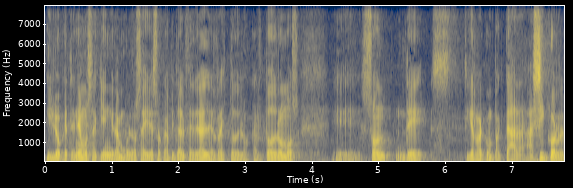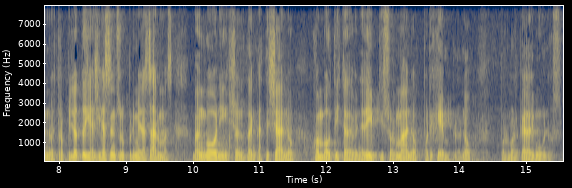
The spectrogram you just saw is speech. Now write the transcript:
y lo que tenemos aquí en Gran Buenos Aires o Capital Federal, el resto de los cartódromos eh, son de tierra compactada. Allí corren nuestros pilotos y allí hacen sus primeras armas. Mangoni, Jonathan Castellano, Juan Bautista de Benedicti, su hermano, por ejemplo, ¿no? por marcar algunos.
